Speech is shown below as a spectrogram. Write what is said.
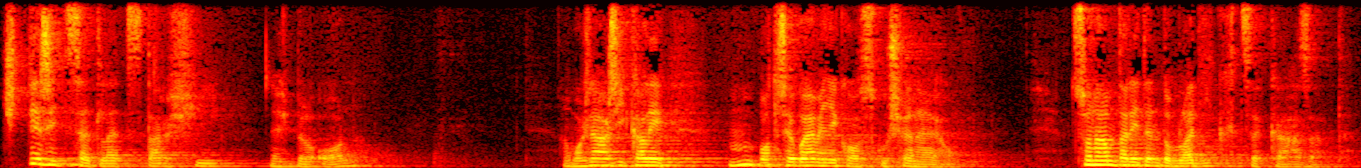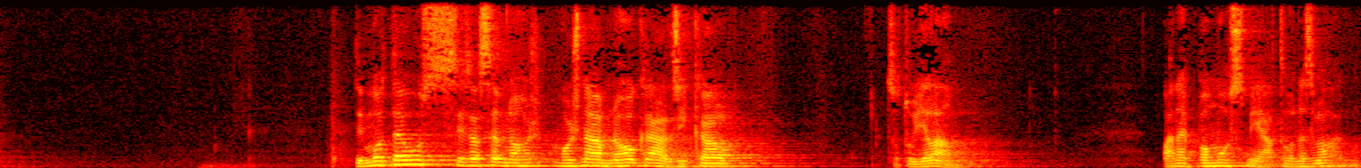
čtyřicet let starší, než byl on. A možná říkali, hm, potřebujeme někoho zkušeného. Co nám tady tento mladík chce kázat? Timoteus si zase mnoho, možná mnohokrát říkal, co tu dělám? Pane, pomoz mi, já to nezvládnu.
